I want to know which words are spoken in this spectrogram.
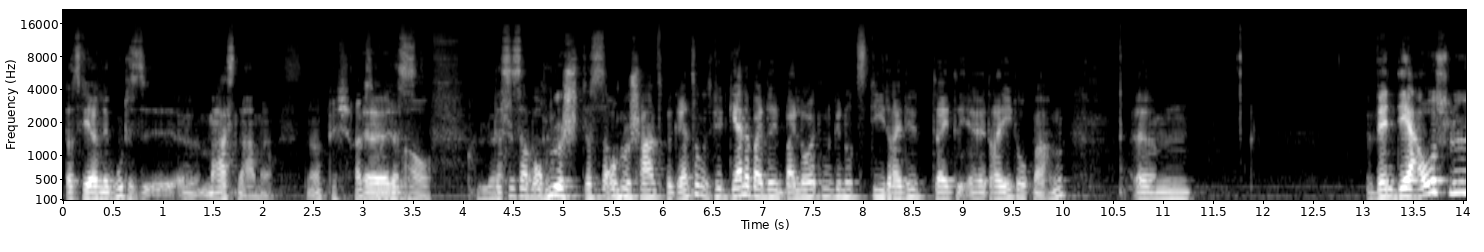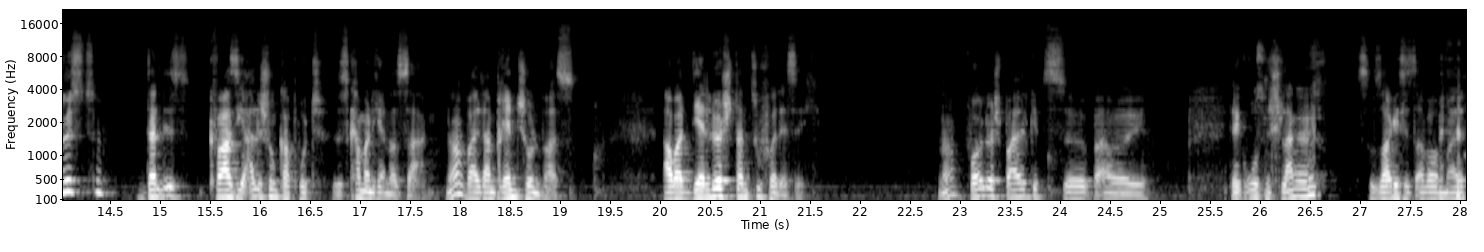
Das wäre eine gute äh, Maßnahme. Ne? Ich schreibe es äh, auf. Das ist aber auch nur, das ist auch nur Schadensbegrenzung. Es wird gerne bei, bei Leuten genutzt, die 3D-Druck äh, machen. Ähm, wenn der auslöst, dann ist quasi alles schon kaputt. Das kann man nicht anders sagen, ne? weil dann brennt schon was. Aber der löscht dann zuverlässig. Ne? Feuerlöschball gibt es äh, bei der großen Schlange so sage ich es jetzt einfach mal,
